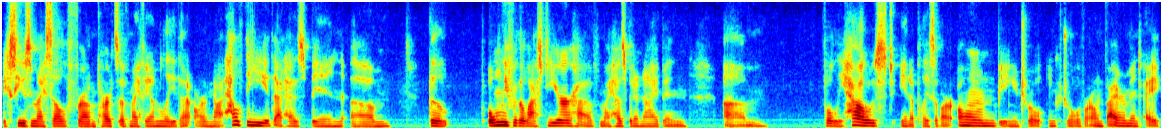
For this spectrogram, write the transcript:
excusing myself from parts of my family that are not healthy. That has been um, the only for the last year have my husband and I been um, fully housed in a place of our own, being in control, in control of our own environment. I,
